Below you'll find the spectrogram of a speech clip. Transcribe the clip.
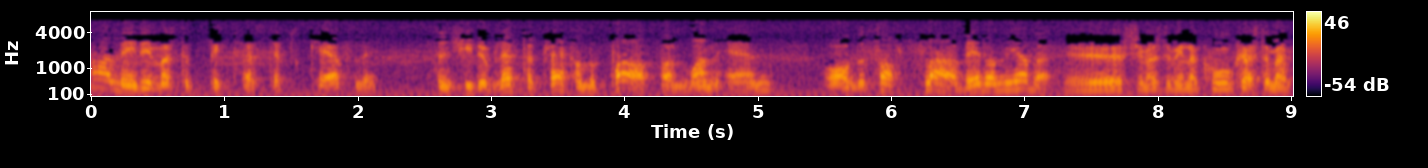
Our lady must have picked her steps carefully, since she'd have left a track on the path on one hand, or on the soft flower bed on the other. Yes, she must have been a cool customer.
